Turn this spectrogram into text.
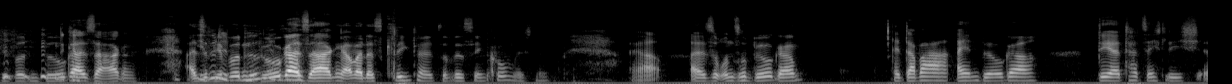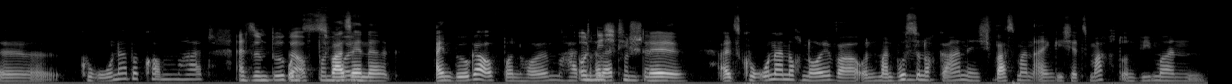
Wir würden Bürger sagen. Also wir würden Bürger, Bürger sagen, aber das klingt halt so ein bisschen komisch. Ne? Ja, also unsere Bürger. Da war ein Bürger, der tatsächlich äh, Corona bekommen hat. Also ein Bürger Und auf Bornholm. Zwar seine, ein Bürger auf Bornholm hat relativ schnell als Corona noch neu war und man wusste mhm. noch gar nicht, was man eigentlich jetzt macht und wie man,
